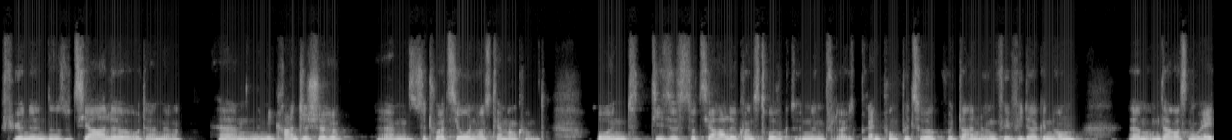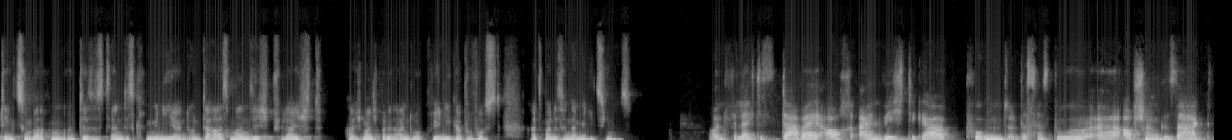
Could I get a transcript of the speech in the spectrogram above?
für eine, eine soziale oder eine, ähm, eine migrantische ähm, Situation, aus der man kommt. Und dieses soziale Konstrukt in einem vielleicht Brennpunktbezirk wird dann irgendwie wieder genommen um daraus ein Rating zu machen. Und das ist dann diskriminierend. Und da ist man sich vielleicht, habe ich manchmal den Eindruck, weniger bewusst, als man es in der Medizin ist. Und vielleicht ist dabei auch ein wichtiger Punkt, und das hast du äh, auch schon gesagt,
